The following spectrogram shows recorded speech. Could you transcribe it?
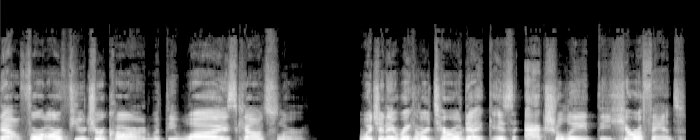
Now, for our future card with the Wise Counselor, which in a regular tarot deck is actually the Hierophant.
